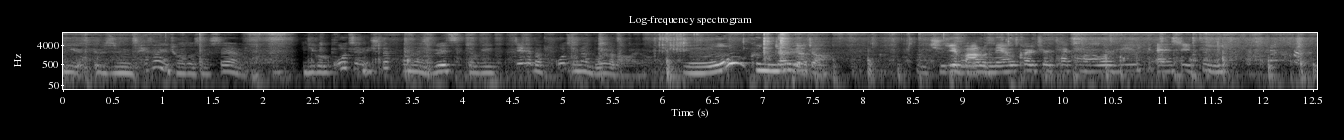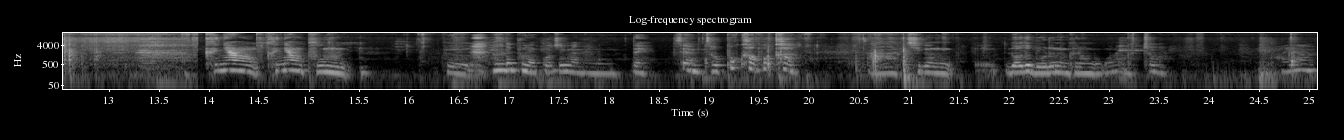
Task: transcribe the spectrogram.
이 요즘 세상이 좋아져서 쌤 이걸 꽂으면 휴대폰은 USB 저기 잭에다 꽂으면 노래가 나와요. 오? 그건 신기하죠? 아, 이게 바로 네오 컬처 테크놀로지 NCT. 그냥 그냥 붐. 그 핸드폰에 꽂으면은 네. 쌤, 저 포카 포카. 아 지금 너도 모르는 그런 거구나. 그쵸. 과연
